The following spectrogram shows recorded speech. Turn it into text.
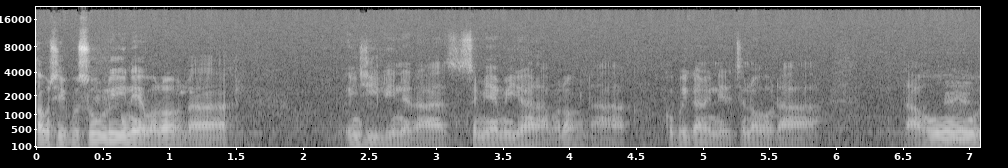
တောင်စီပစိုးလေးနဲ့ပေါ့နော်ဒါအင်ဂျီလေးနဲ့ဒါစမြဲမိထားတာပေါ့နော်ဒါ ကိုဗစ်ကနေကျွန်တော်ဒါဒါဟိုး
